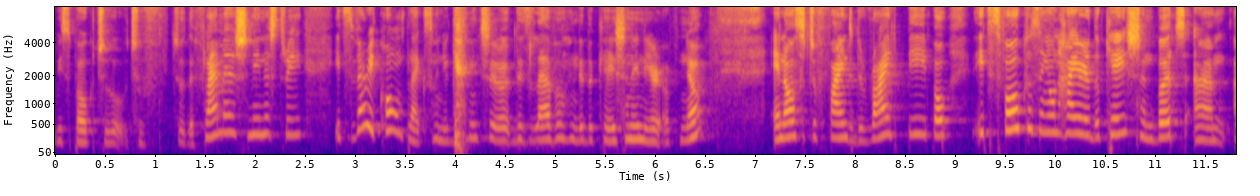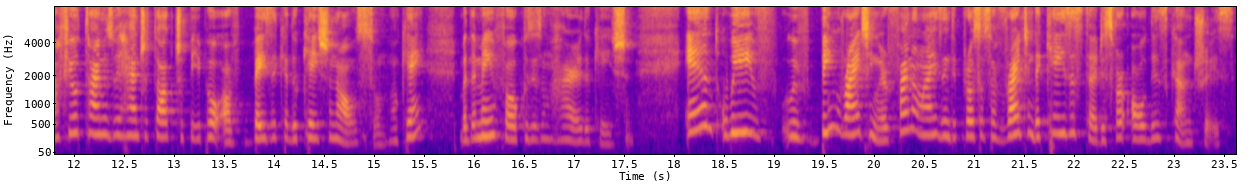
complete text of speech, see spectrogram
we spoke to, to, to, the Flemish ministry. It's very complex when you get into this level in education in Europe, no? And also to find the right people. It's focusing on higher education, but um, a few times we had to talk to people of basic education also, okay? But the main focus is on higher education. And we've, we've been writing, we're finalizing the process of writing the case studies for all these countries.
